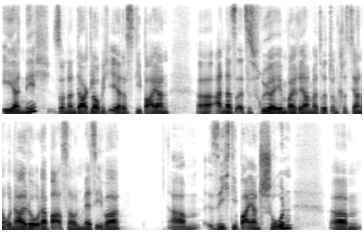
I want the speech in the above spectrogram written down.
eher nicht, sondern da glaube ich eher, dass die Bayern, äh, anders als es früher eben bei Real Madrid und Cristiano Ronaldo oder Barca und Messi war, ähm, sehe ich die Bayern schon ähm,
